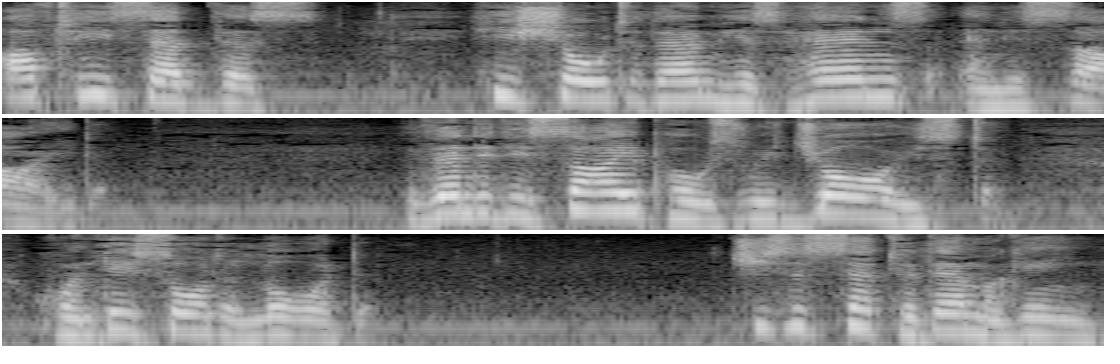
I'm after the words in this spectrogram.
After he said this, he showed them his hands and his side. Then the disciples rejoiced when they saw the Lord. Jesus said to them again,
